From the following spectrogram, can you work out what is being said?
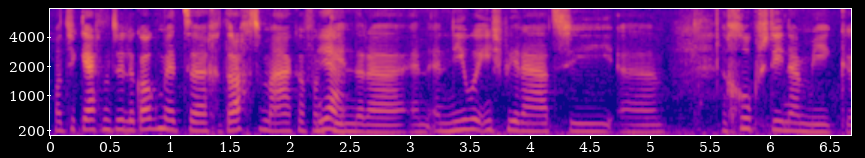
Want je krijgt natuurlijk ook met eh, gedrag te maken van Ja. kinderen. En, en nieuwe inspiratie, eh, de groepsdynamiek.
